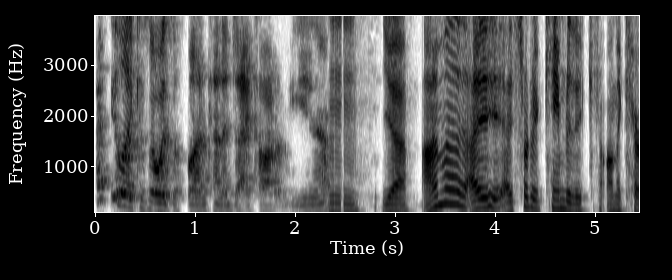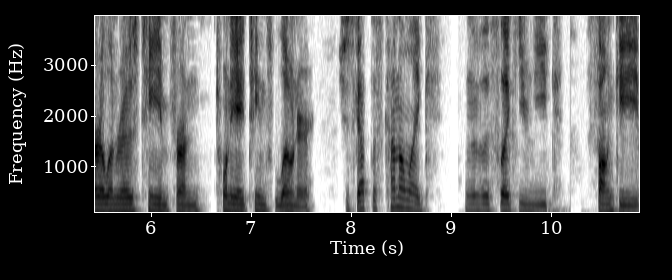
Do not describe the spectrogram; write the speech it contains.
I feel like is always a fun kind of dichotomy, you know. Mm, yeah, I'm a. I I sort of came to the on the Caroline Rose team from 2018's Loner. She's got this kind of like you know, this like unique, funky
